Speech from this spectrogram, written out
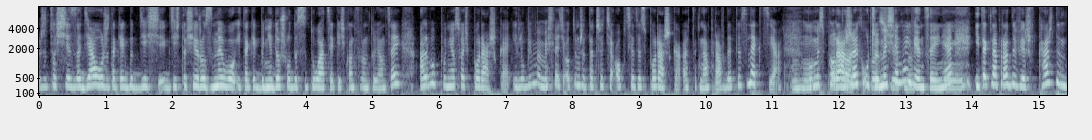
że coś się zadziało, że tak jakby gdzieś, gdzieś to się rozmyło i tak jakby nie doszło do sytuacji jakiejś konfrontującej, albo poniosłaś porażkę. I lubimy myśleć o tym, że ta trzecia opcja to jest porażka, ale tak naprawdę to jest lekcja. Mhm. Bo my z porażek tak, uczymy się najwięcej, nie? Mm. I tak naprawdę, wiesz, w, każdym,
